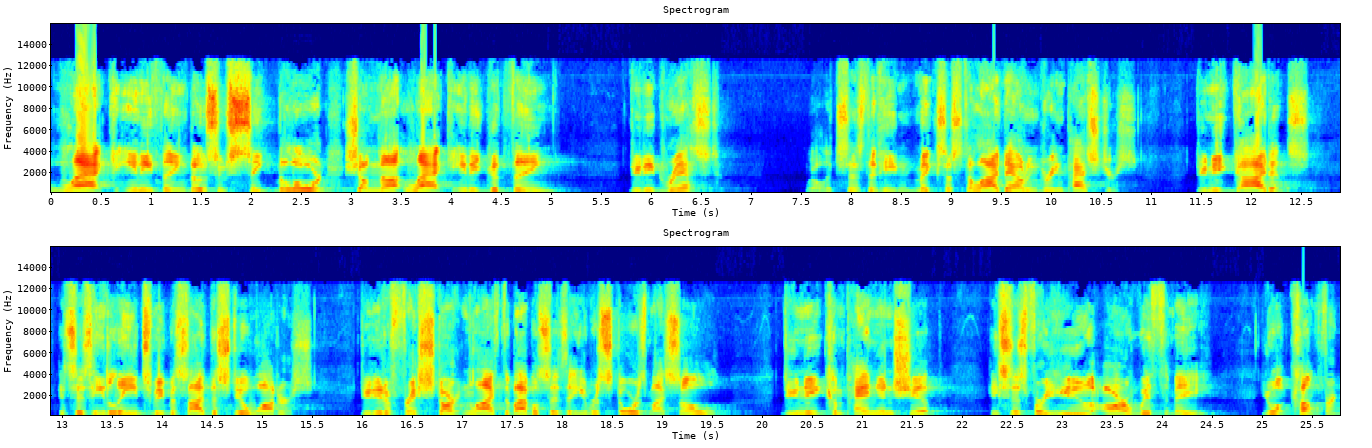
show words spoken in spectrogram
lack anything. Those who seek the Lord shall not lack any good thing. Do you need rest? Well, it says that He makes us to lie down in green pastures. Do you need guidance? It says, He leads me beside the still waters. Do you need a fresh start in life? The Bible says that He restores my soul. Do you need companionship? He says, For you are with me. You want comfort?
